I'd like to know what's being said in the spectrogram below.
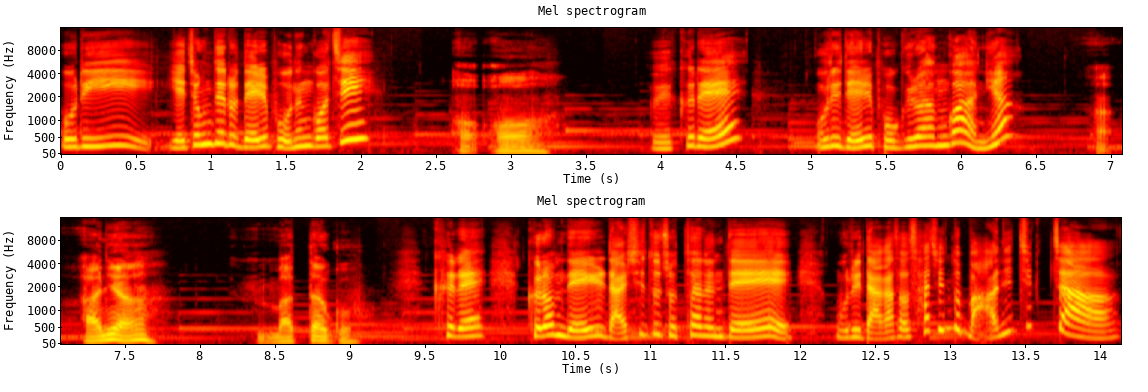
우리 예정대로 내일 보는 거지? 어 어. 왜 그래? 우리 내일 보기로 한 거 아니야? 아, 아니야 맞다고. 그래, 그럼 내일 날씨도 좋다는데 우리 나가서 사진도 많이 찍자.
